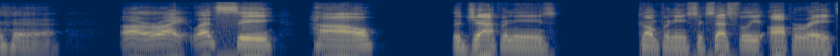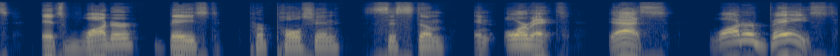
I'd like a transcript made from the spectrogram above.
All right, let's see how the Japanese company successfully operates its water based propulsion system in orbit. Yes, water based.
